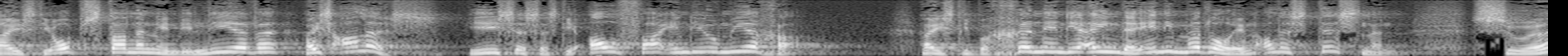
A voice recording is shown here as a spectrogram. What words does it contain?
hy's die opstanding en die lewe, hy's alles. Jesus is die alfa en die omega. Hy's die begin en die einde en die middel en alles tussenin. So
